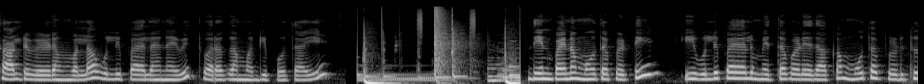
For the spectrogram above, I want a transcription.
సాల్ట్ వేయడం వల్ల ఉల్లిపాయలు అనేవి త్వరగా మగ్గిపోతాయి. దీనిపైన మూత పెట్టి ఈ ఉల్లిపాయలు మెత్తపడేదాకా మూత పెడుతూ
